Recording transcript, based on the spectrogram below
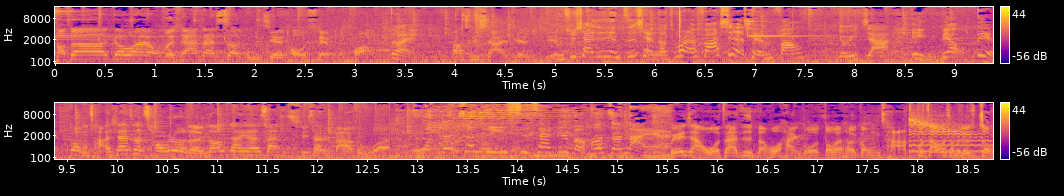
好的，各位，我们现在在涩谷街头闲晃。对。要去下一间店。我们去下一间店之前呢，突然发现前方有一家饮料店。贡茶现在真的超热的，你知道现在应该三十七、三十八度啊。我人生第一次在日本喝真奶哎。我跟你讲，我在日本或韩国都会喝贡茶，不知道为什么就是中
